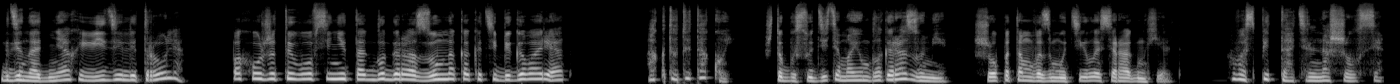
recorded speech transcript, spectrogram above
где на днях видели тролля? Похоже, ты вовсе не так благоразумна, как о тебе говорят». «А кто ты такой?» Чтобы судить о моем благоразумии», — шепотом возмутилась Рагнхельд. «Воспитатель нашелся».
